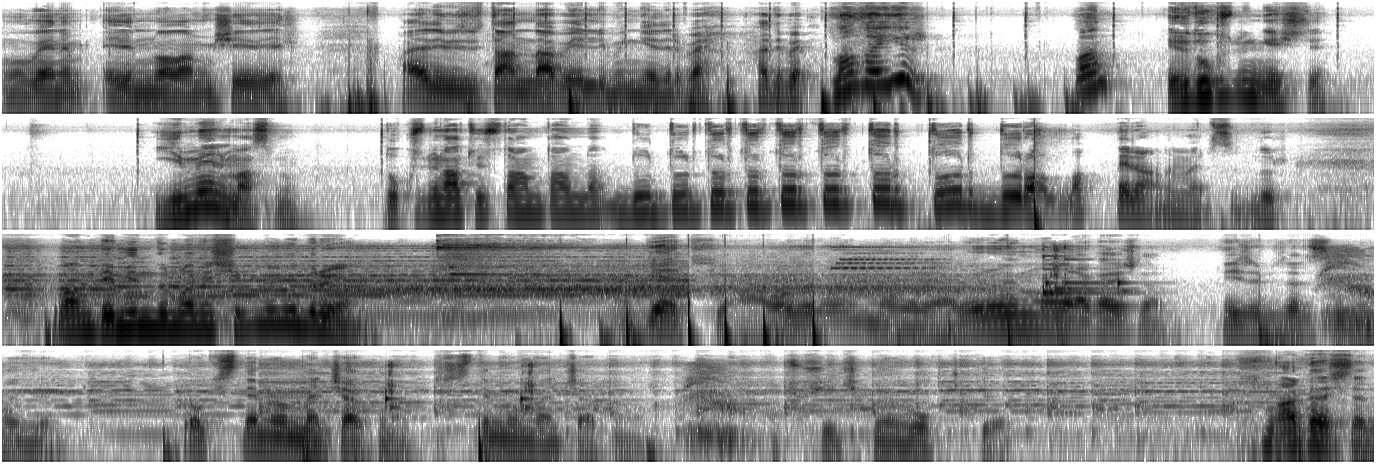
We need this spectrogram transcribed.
Bu benim elimde olan bir şey değil. Hadi biz bir tane daha bir 50 bin gelir be. Hadi be. Lan hayır. Lan 59 bin geçti. 20 elmas mı? 9600 tamam tamam tamam. Dur dur dur dur dur dur dur dur dur Allah belanı versin dur. Lan demin durmadın şimdi mi duruyorsun? Geç ya. Olur ya? Böyle oyun mu olur arkadaşlar? Neyse biz hadi sezona girelim. Yok istemiyorum ben çarpma. İstemiyorum ben çarpma. Hiçbir şey çıkmıyor. Bok çıkıyor. Arkadaşlar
